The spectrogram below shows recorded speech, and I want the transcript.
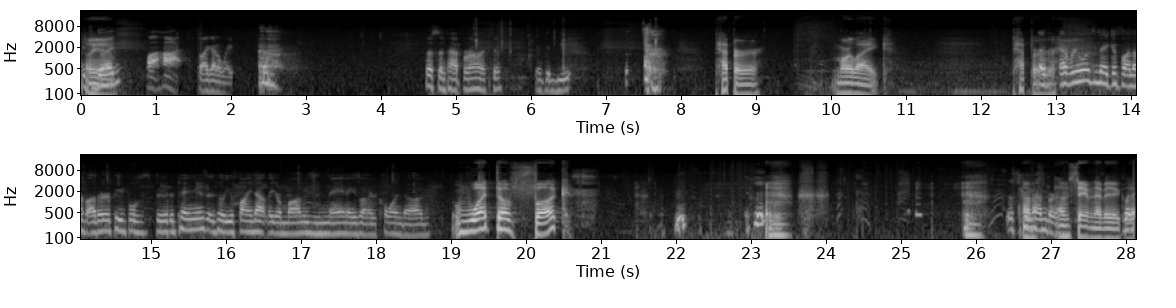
It's Oh, yeah. good, but hot, so I gotta wait. Put some pepper on it too. Make it beat. Pepper. More like pepper. Everyone's making fun of other people's food opinions until you find out that your mom uses mayonnaise on her corn dog. What the fuck? Just I'm. I'm saving that video clip.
